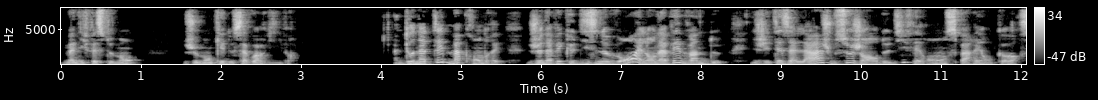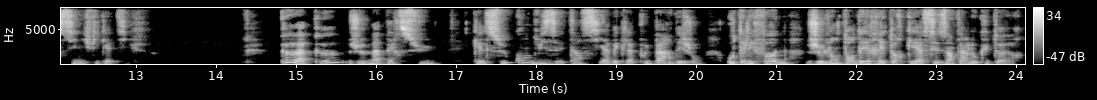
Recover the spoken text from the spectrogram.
Manifestement, je manquais de savoir-vivre. Donaté m'apprendrait. Je n'avais que dix-neuf ans, elle en avait vingt-deux. J'étais à l'âge où ce genre de différence paraît encore significatif. Peu à peu, je m'aperçus qu'elle se conduisait ainsi avec la plupart des gens. Au téléphone, je l'entendais rétorquer à ses interlocuteurs.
